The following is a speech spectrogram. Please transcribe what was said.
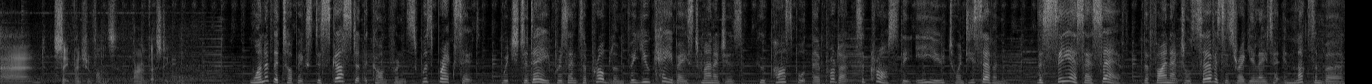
and state pension funds are investing more. One of the topics discussed at the conference was Brexit, which today presents a problem for UK-based managers who passport their products across the EU 27. The CSSF, the financial services regulator in Luxembourg,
